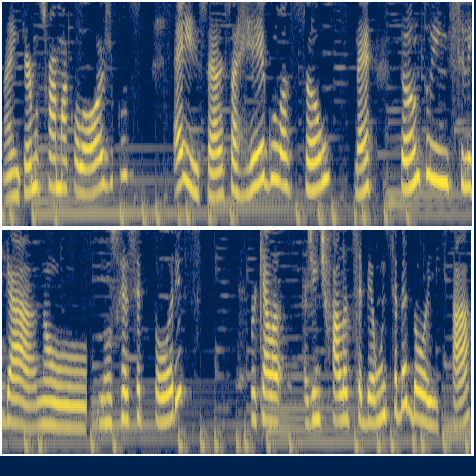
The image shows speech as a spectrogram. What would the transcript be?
né? Em termos farmacológicos, é isso, é essa regulação, né? Tanto em se ligar no- nos receptores, porque ela, a gente fala de CB1 e CB2, tá?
